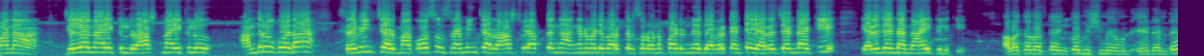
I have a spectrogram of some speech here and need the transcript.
మన జిల్లా నాయకులు రాష్ట్ర నాయకులు అందరూ కూడా శ్రమించారు మా కోసం శ్రమించారు రాష్ట్ర వ్యాప్తంగా అంగన్వాడీ వర్కర్స్ రుణపడి ఉన్నది ఎవరికంటే ఎర్ర జెండాకి ఎర్ర జెండా నాయకులకి. అలా కదక్క ఇంకో విషయం ఏమిటి- ఏంటంటే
